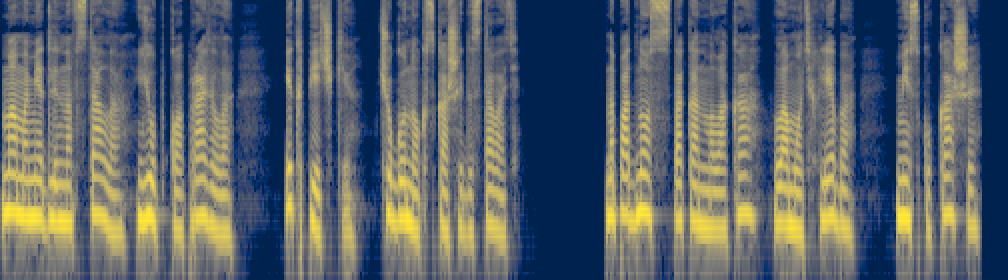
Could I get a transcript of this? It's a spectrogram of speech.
Мама медленно встала, юбку оправила и к печке, чугунок с кашей доставать. На поднос стакан молока, ломоть хлеба, миску каши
